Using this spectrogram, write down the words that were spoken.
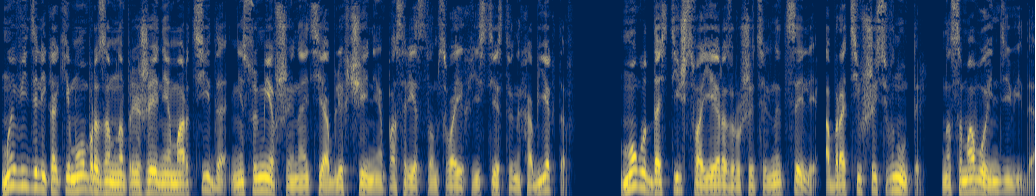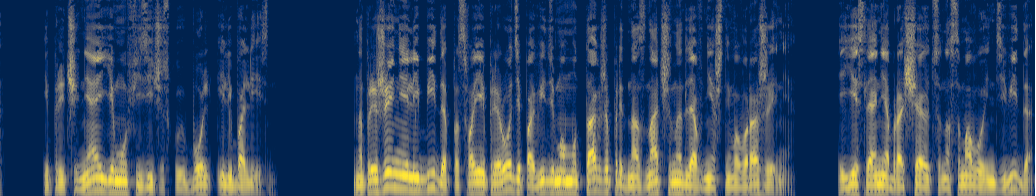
Мы видели, каким образом напряжение Мартида, не сумевшие найти облегчение посредством своих естественных объектов, могут достичь своей разрушительной цели, обратившись внутрь, на самого индивида, и причиняя ему физическую боль или болезнь. Напряжение либидо по своей природе, по-видимому, также предназначено для внешнего выражения, и если они обращаются на самого индивида,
